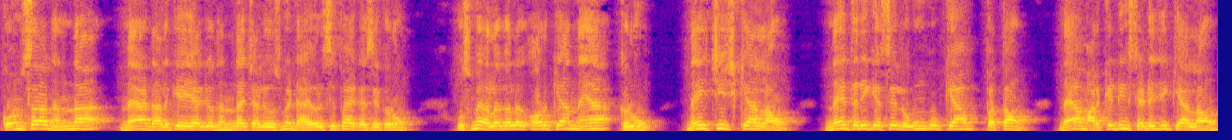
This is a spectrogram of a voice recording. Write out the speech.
कौन सा धंधा नया डाल के या जो धंधा चले उसमें डाइवर्सिफाई कैसे करूँ, उसमें अलग अलग और क्या नया करूँ, नई चीज़ क्या लाऊं, नए तरीके से लोगों को क्या बताऊँ, नया मार्केटिंग स्ट्रेटेजी क्या लाऊं,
